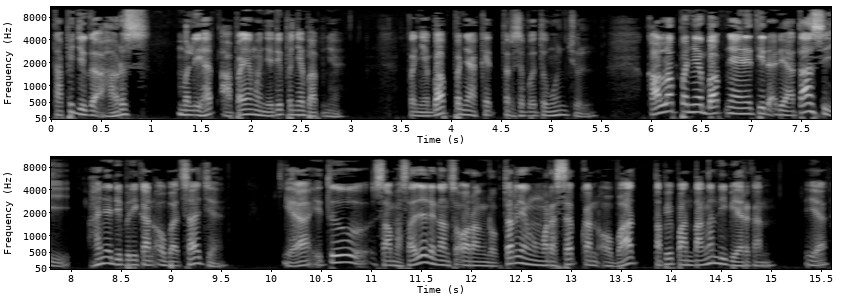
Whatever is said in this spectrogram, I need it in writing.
tapi juga harus melihat apa yang menjadi penyebabnya. Penyebab penyakit tersebut itu muncul. Kalau penyebabnya ini tidak diatasi, hanya diberikan obat saja, ya itu sama saja dengan seorang dokter yang meresepkan obat, tapi pantangan dibiarkan. Ya,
